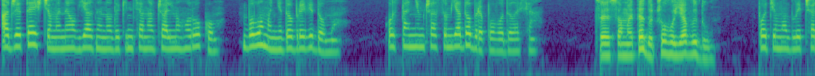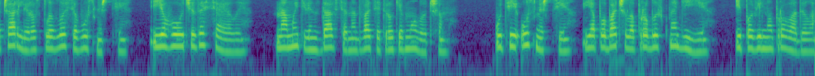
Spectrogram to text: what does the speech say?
адже те, що мене ув'язнено до кінця навчального року, було мені добре відомо. Останнім часом я добре поводилася. Це саме те, до чого я веду. Потім обличчя Чарлі розпливлося в усмішці, і його очі засяяли. На мить він здався на 20 років молодшим. У тій усмішці я побачила проблиск надії і повільно провадила.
